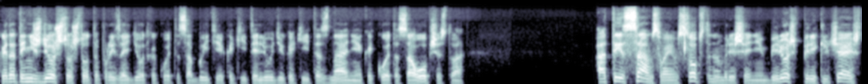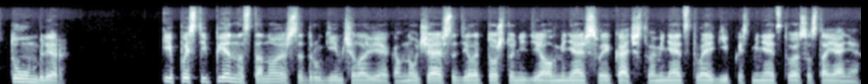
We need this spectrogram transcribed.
Когда ты не ждешь, что что-то произойдет, какое-то событие, какие-то люди, какие-то знания, какое-то сообщество, а ты сам своим собственным решением берешь, переключаешь тумблер и постепенно становишься другим человеком, научаешься делать то, что не делал, меняешь свои качества, меняется твоя гибкость, меняется твое состояние.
